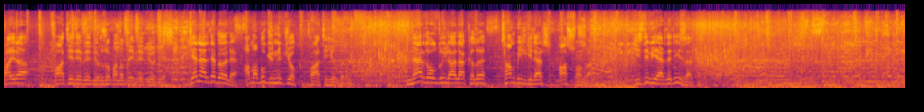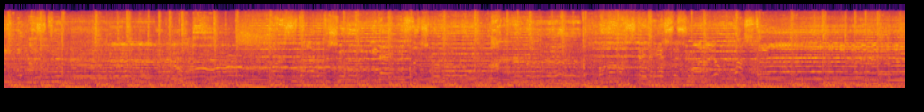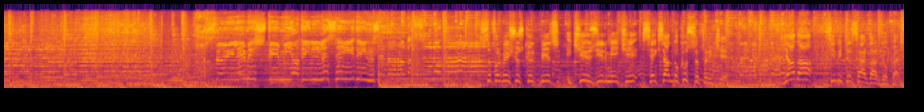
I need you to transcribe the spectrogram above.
bayrağı Fatih'e devrediyoruz o bana devrediyor diye. Genelde böyle ama bugünlük yok Fatih Yıldırım. Nerede olduğuyla alakalı tam bilgiler az sonra. Gizli bir yerde değil zaten. 0541 222 8902 ya da Twitter Serdar Gökal.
